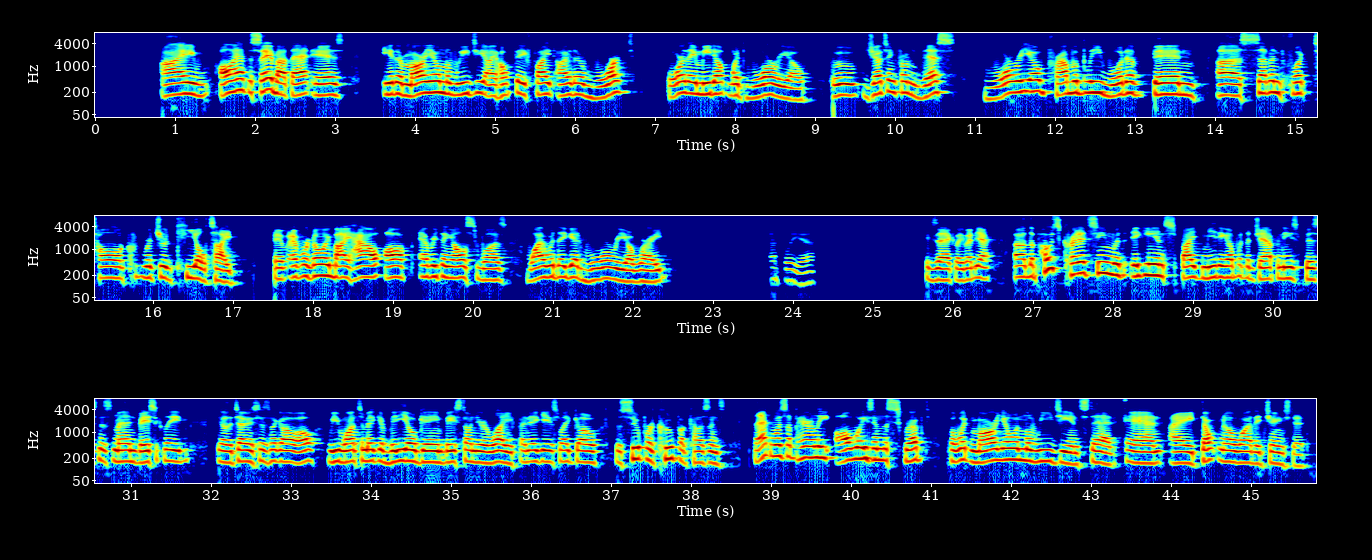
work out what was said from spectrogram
I all I have to say about that is either Mario and Luigi, I hope they fight either Wart or they meet up with Wario, who, judging from this, Wario probably would have been a seven foot tall Richard Kiel type. If, if we're going by how off everything else was, why would they get Wario right? Honestly, yeah. Exactly. But yeah, uh, the post credit scene with Iggy and Spike meeting up with the Japanese businessmen, basically, you know, the Japanese businessmen go, Oh, we want to make a video game based on your life. And Iggy and Spike go, The Super Koopa Cousins. That was apparently always in the script, but with Mario and Luigi instead. And I don't know why they changed it.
